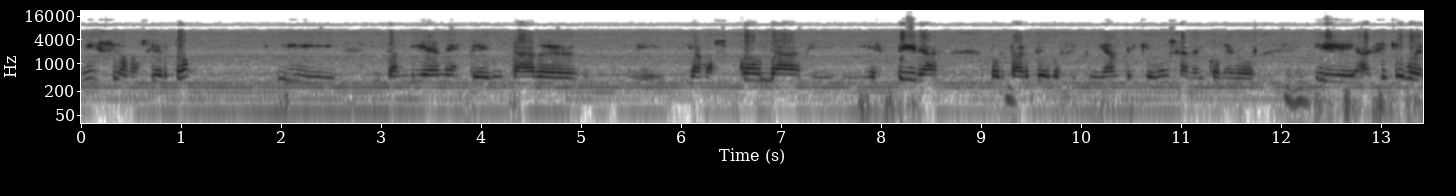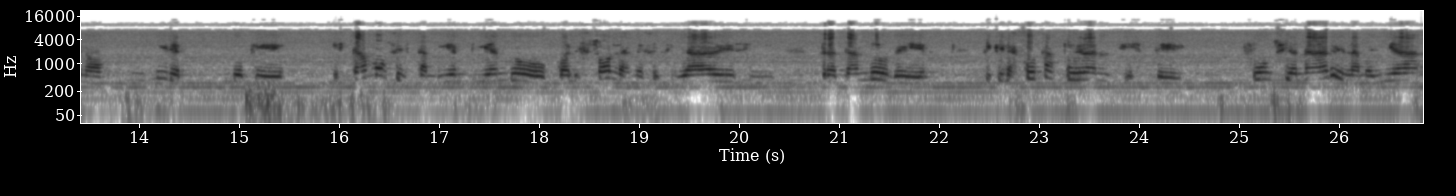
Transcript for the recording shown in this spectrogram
inicio, ¿no es cierto? Y, y también este, evitar, eh, eh, digamos, colas y, y esperas por parte de los estudiantes que usan el comedor. Eh, así que bueno, miren, lo que estamos es también viendo cuáles son las necesidades y tratando de, de que las cosas puedan este, funcionar en la medida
